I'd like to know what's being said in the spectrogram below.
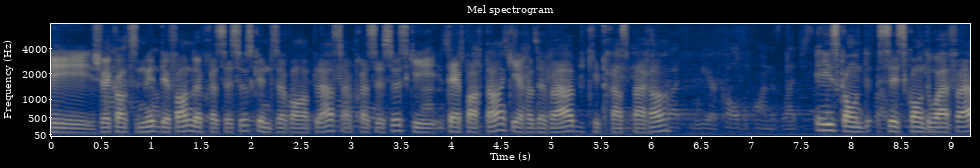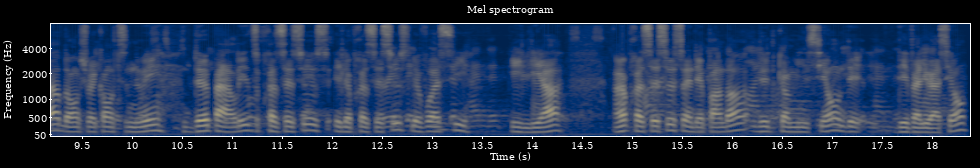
et je vais continuer de défendre le processus que nous avons en place, un processus qui est important, qui est redevable, qui est transparent. Et c'est ce qu'on doit faire, donc je vais continuer de parler du processus. Et le processus, le voici. Il y a un processus indépendant d'une commission d'évaluation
